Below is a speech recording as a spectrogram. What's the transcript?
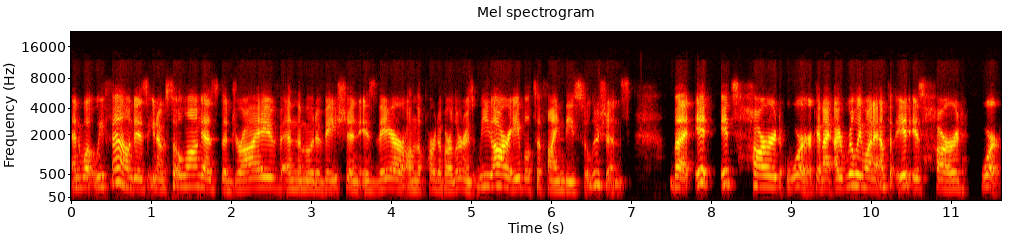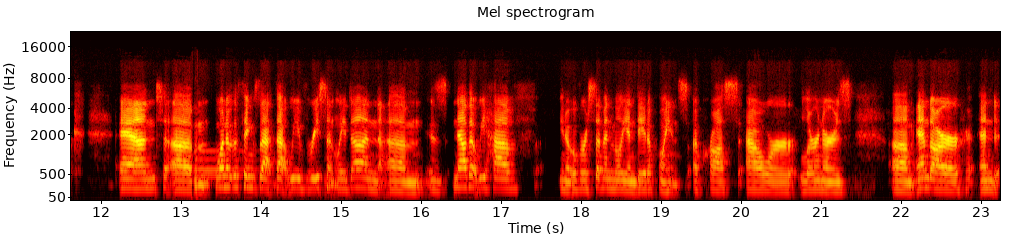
and what we found is, you know, so long as the drive and the motivation is there on the part of our learners, we are able to find these solutions. But it it's hard work, and I, I really want to emphasize it is hard work. And um, one of the things that that we've recently done um, is now that we have you know over seven million data points across our learners um, and our and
